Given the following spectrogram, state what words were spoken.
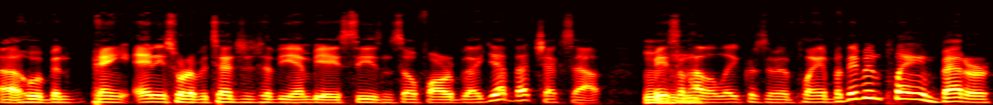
Uh, who have been paying any sort of attention to the NBA season so far would be like, "Yep, that checks out," based on Mhm. how the Lakers have been playing. But they've been playing better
